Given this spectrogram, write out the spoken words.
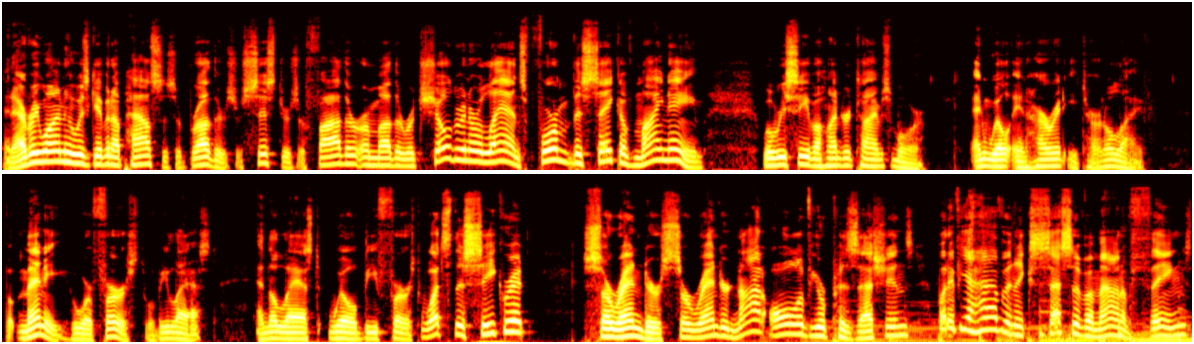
And everyone who has given up houses, or brothers, or sisters, or father, or mother, or children, or lands for the sake of my name will receive a hundred times more, and will inherit eternal life. But many who are first will be last and the last will be first. What's the secret? Surrender. Surrender not all of your possessions, but if you have an excessive amount of things,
